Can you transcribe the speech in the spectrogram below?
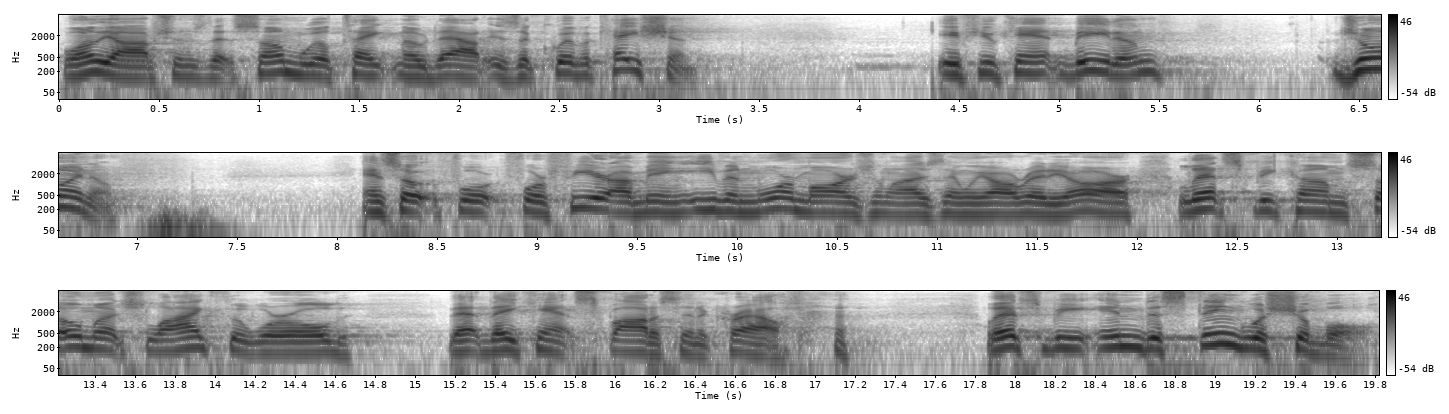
one of the options that some will take, no doubt, is equivocation. If you can't beat them, join them. And so, for, for fear of being even more marginalized than we already are, let's become so much like the world that they can't spot us in a crowd. Let's be indistinguishable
